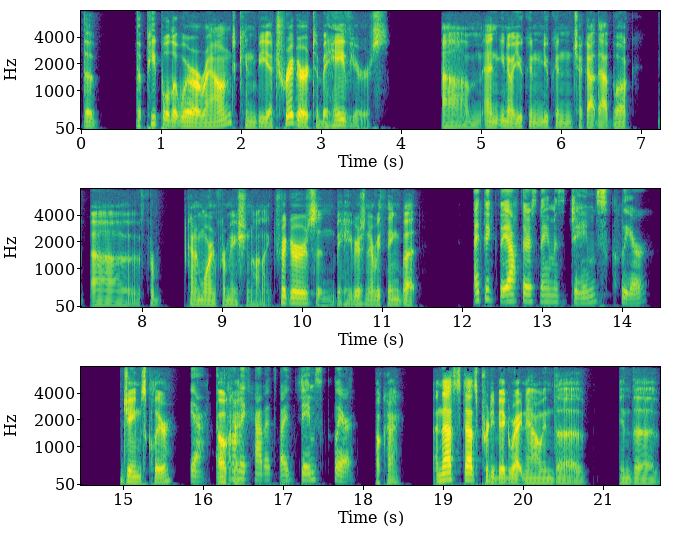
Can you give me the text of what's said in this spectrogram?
the the people that we're around can be a trigger to behaviors um and you know you can you can check out that book uh for kind of more information on like triggers and behaviors and everything but I think the author's name is James Clear. james clear Yeah, Okay. Atomic Habits by James Clear. okay and that's that's pretty big right now in the in the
